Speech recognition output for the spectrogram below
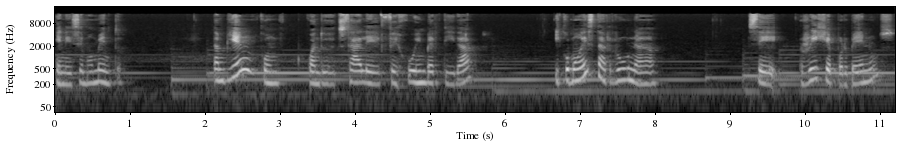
en ese momento. También cuando sale Feju invertida, y como esta runa se rige por Venus,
